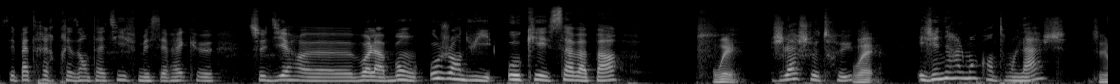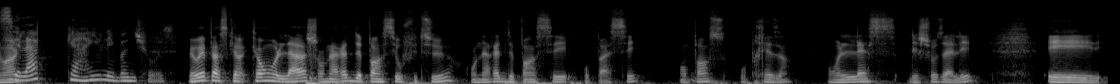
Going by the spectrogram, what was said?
C'est pas très représentatif, mais c'est vrai que se dire, voilà, bon, aujourd'hui, ok, ça va pas, Ouais, je lâche le truc. ouais. Et généralement, quand on lâche, C'est là qu'arrivent les bonnes choses. Mais oui, parce que quand on lâche, on arrête de penser au futur, on arrête de penser au passé, on pense au présent. On laisse les choses aller. Et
